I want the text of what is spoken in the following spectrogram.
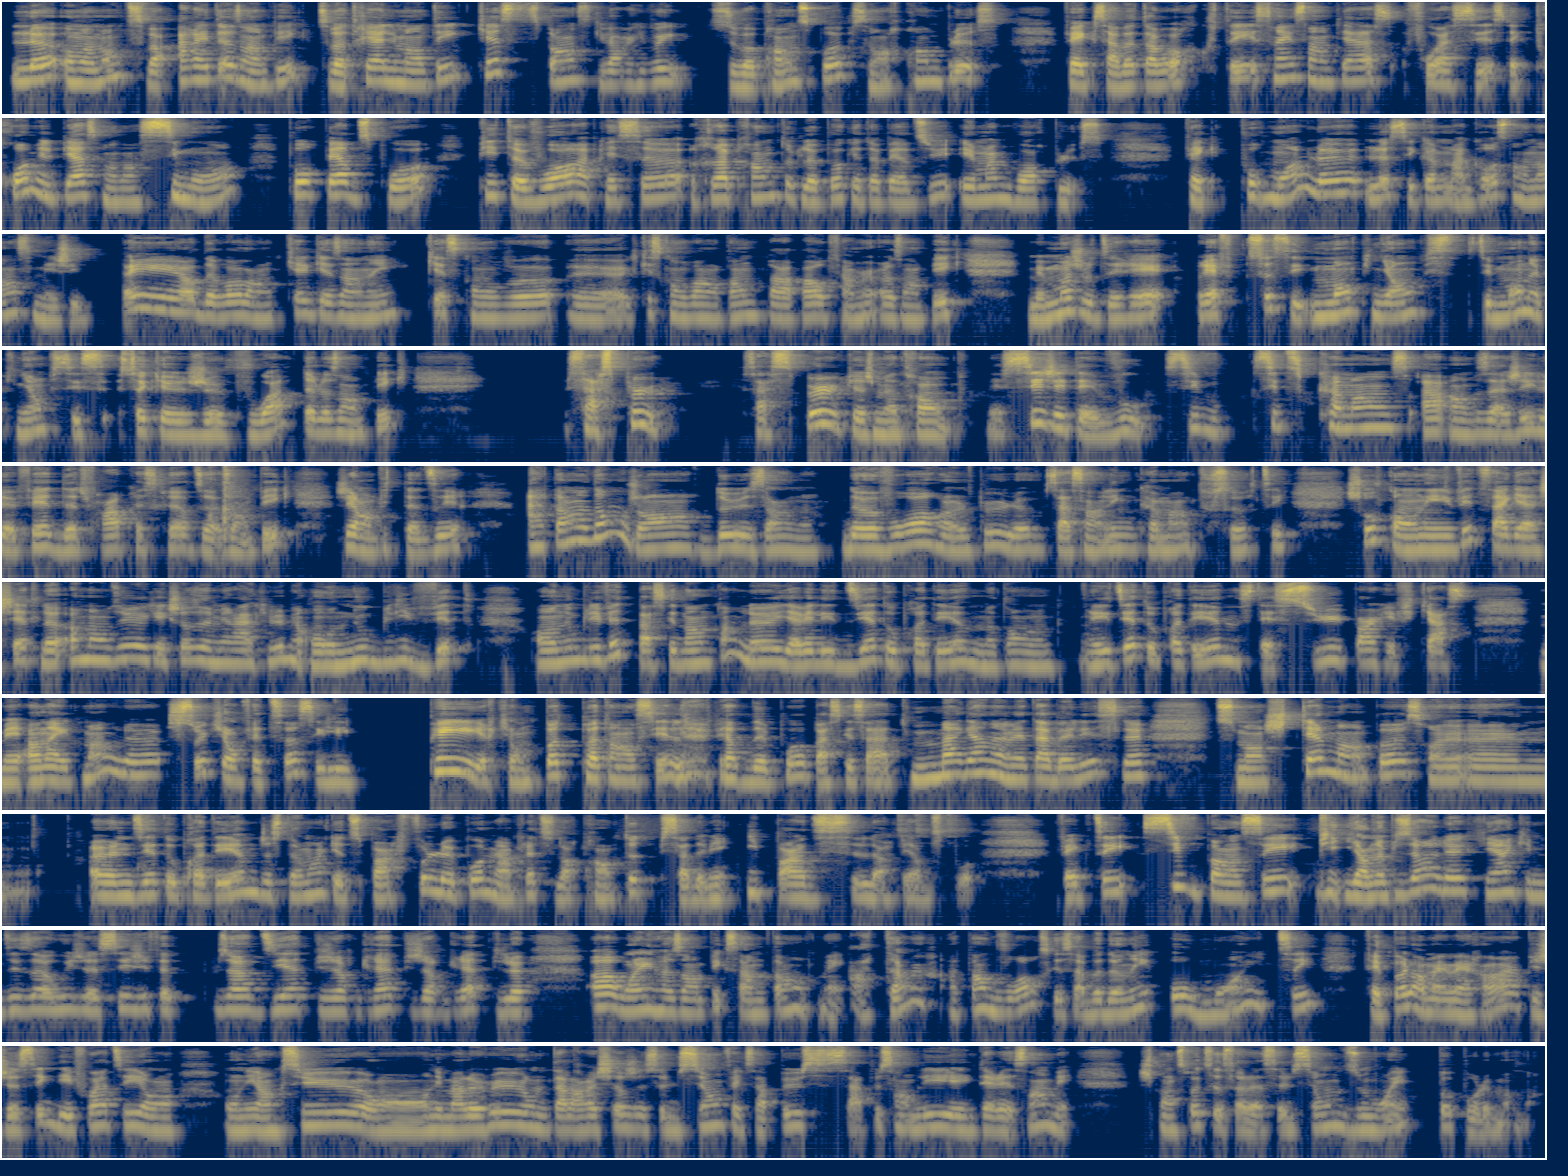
Là, au moment où tu vas arrêter Ozempic, tu vas te réalimenter, qu'est-ce que tu penses qui va arriver? Tu vas prendre du poids, puis tu vas en reprendre plus. Fait que ça va t'avoir coûté 500$ x 6, fait que 3000$ pendant 6 mois pour perdre du poids, puis te voir après ça reprendre tout le poids que tu as perdu et même voir plus. Fait que pour moi, là, là c'est comme la grosse tendance, mais j'ai bien hâte de voir dans quelques années qu'est-ce qu'on va, euh, qu'est-ce qu'on va entendre par rapport au fameux Ozempic. Mais moi, je vous dirais, bref, ça, c'est mon opinion, c'est mon opinion, puis c'est ce que je vois de l'Ozempic. Ça se peut, ça se peut que je me trompe, mais si j'étais vous, si, vous, si tu commences à envisager le fait de te faire prescrire du Ozempic, j'ai envie de te dire, attendons genre deux ans, de voir un peu, là, ça s'enligne comment, tout ça, tu sais. Je trouve qu'on est vite sa gâchette, là, oh mon Dieu, il y a quelque chose de miraculeux, mais on oublie vite. On oublie vite parce que dans le temps, là, il y avait les diètes aux protéines, mettons. Les diètes aux protéines, c'était super efficace. Mais honnêtement, là, ceux qui ont fait ça, c'est les pires qui n'ont pas de potentiel de perte de poids parce que ça te magane un métabolisme. Là. Tu manges tellement pas sur un, une diète aux protéines, justement, que tu perds full le poids, mais après, tu leur prends tout, puis ça devient hyper difficile de leur perdre du poids. Fait que, tu sais, si vous pensez, puis il y en a plusieurs là, clients qui me disent Ah oui, je sais, j'ai fait plusieurs diètes, puis je regrette, puis je regrette, puis là, ah ouais, Ozempic, ça me tente. Mais attends, attends de voir ce que ça va donner au moins, tu sais. Fais pas la même erreur. Puis je sais que des fois, tu sais, on, on, est anxieux, on, est malheureux, on est à la recherche de solutions, fait que ça peut, ça peut sembler intéressant, mais je pense pas que ce soit la solution, du moins pas pour le moment.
